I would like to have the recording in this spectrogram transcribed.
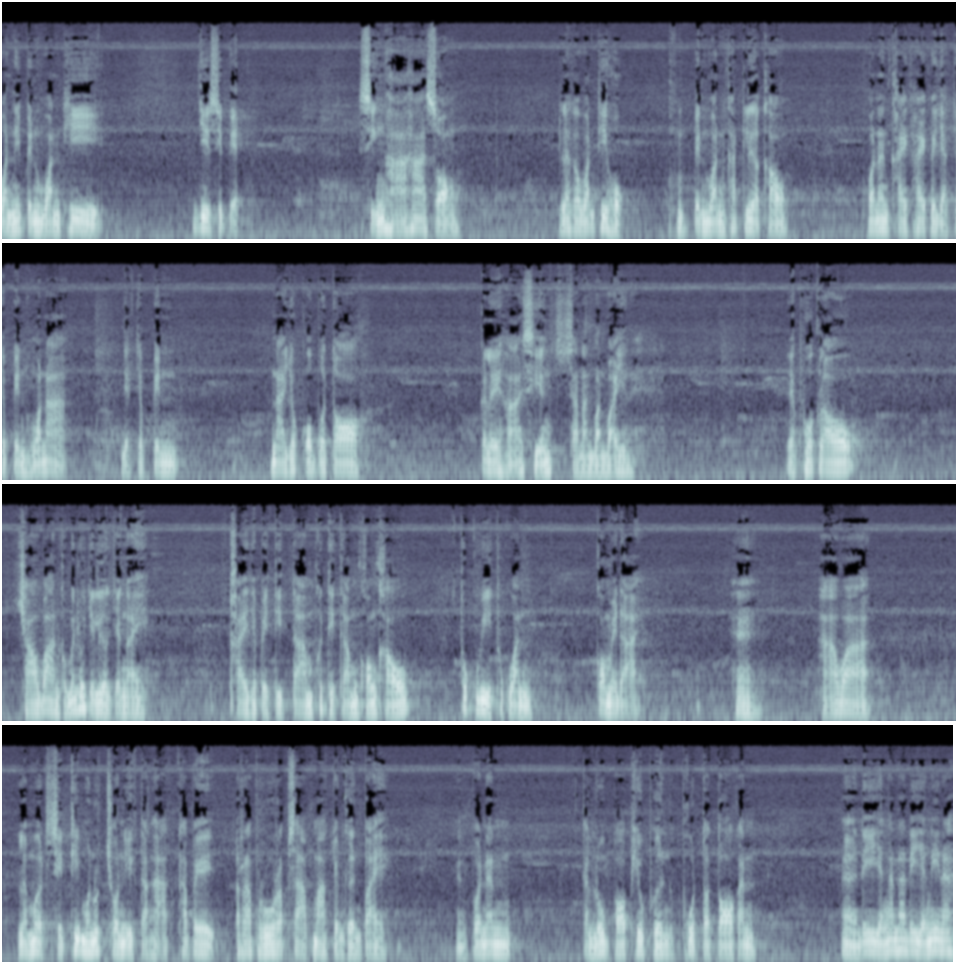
วันนี้เป็นวันที่ยี่สิบเอ็ดสิงหาห้าสองแล้วก็วันที่หกเป็นวันคัดเลือกเขา เพราะนั้นใครๆก็อยากจะเป็นหัวหน้า อยากจะเป็นนายกอบตก็เลยหาเสียงสนันวันไหวอยู่แต่พวกเราชาวบ้านก็ไม่รู้จะเลือกยังไง ใครจะไปติดตามพฤติกรรมของเขา ทุกวี่ทุกวันก็ไม่ได้ หาว่าละเมิดสิทธิมนุษยชนอีกต่างหาก ถ้าไปรับรู้รับทราบมากจนเกินไป เพราะนั้นกันรู้พอผิวเผินก็พูดต่อๆกันดีอย่างนั้นนะดีอย่างนี้นะ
